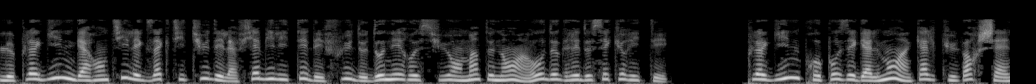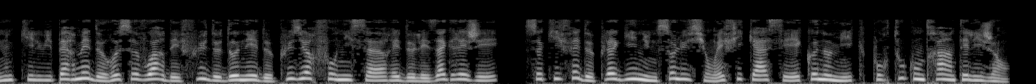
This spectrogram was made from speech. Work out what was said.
Le plugin garantit l'exactitude et la fiabilité des flux de données reçus en maintenant un haut degré de sécurité. Plugin propose également un calcul hors chaîne qui lui permet de recevoir des flux de données de plusieurs fournisseurs et de les agréger, ce qui fait de plugin une solution efficace et économique pour tout contrat intelligent.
